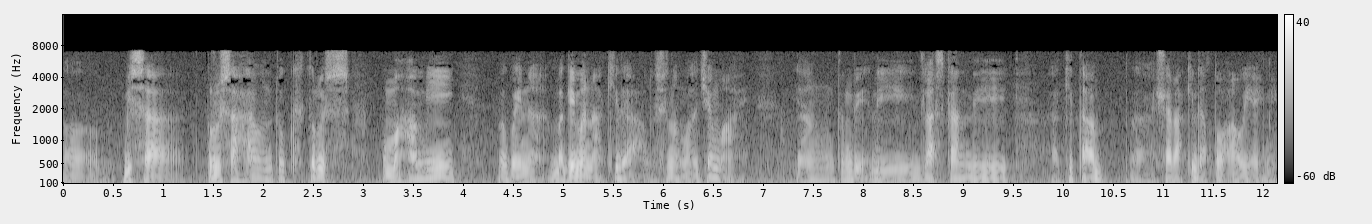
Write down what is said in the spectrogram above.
uh, bisa berusaha untuk terus memahami bagaimana bagaimana akidah Ahlussunnah wal Jamaah yang tentu dijelaskan di kitab uh, Syarah Akidah Tohawiyah ini.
